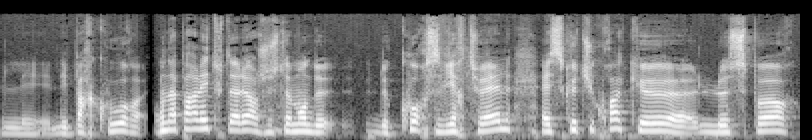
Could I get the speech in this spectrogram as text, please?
les, parcours. On a parlé tout à l'heure justement de courses virtuelles. Est-ce que tu crois que le sport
